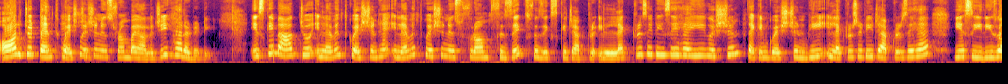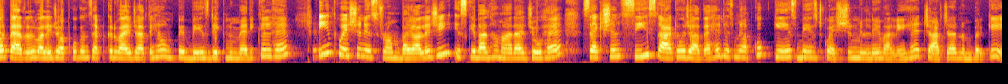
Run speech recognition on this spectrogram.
और जो tenth question is from biology heredity इसके बाद जो इलेवेंथ क्वेश्चन है eleventh question is from physics physics के चैप्टर इलेक्ट्रिसिटी से है ये क्वेश्चन सेकेंड क्वेश्चन भी इलेक्ट्रिसिटी चैप्टर से है। ये सीरीज़ और पैरल वाले जो आपको कंसेप्ट करवाए जाते हैं उन पे बेस्ड एक न्यूमेरिकल है। Thirteenth question is from biology इसके बाद हमारा जो है सेक्शन सी स्टार्ट हो जाता है, जिसमें आपको केस बेस्ड क्वेश्चन मिलने वाले हैं चार चार नंबर के।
